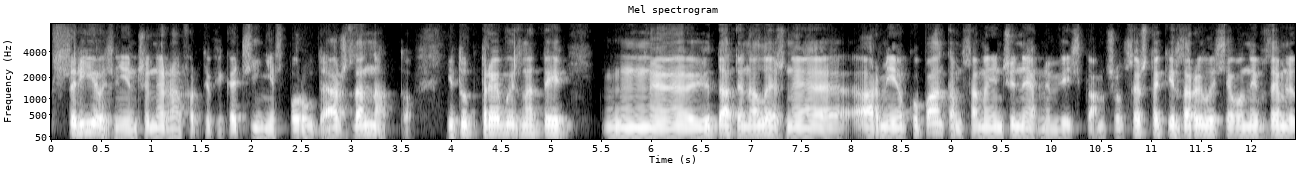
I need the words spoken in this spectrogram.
серйозні інженерно-фортифікаційні споруди, аж занадто. І тут треба визнати, віддати належне армії окупантам, саме інженерним військам, що все ж таки зарилися вони в землю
